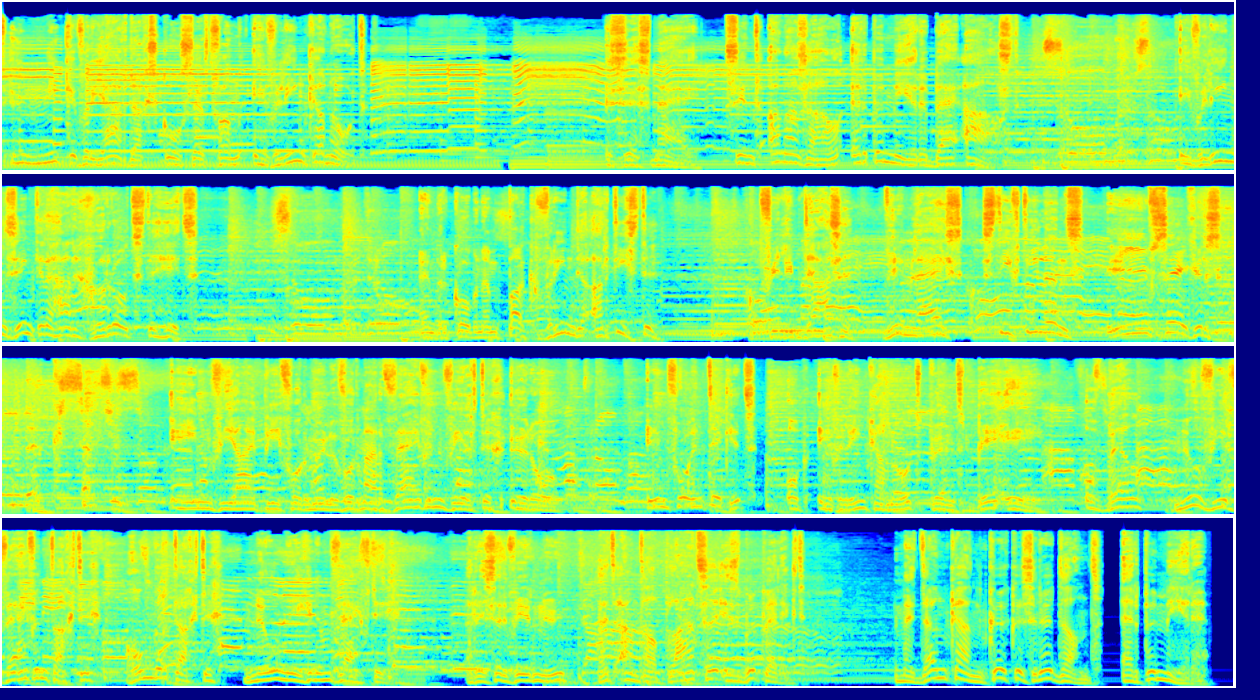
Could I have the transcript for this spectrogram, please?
het unieke verjaardagsconcert van Evelien Canoot. 6 mei, Sint-Annazaal Erpenmeren bij Aalst. Evelien zingt er haar grootste hits. En er komen een pak vrienden artiesten. Philip Dazen, Wim Leijs, Steve Tielens, Yves Segers. VIP-formule voor maar 45 euro. Info en tickets op evelinkanoot.be of bel 0485 180 059. Reserveer nu, het aantal plaatsen is beperkt. Met dank aan Keukens Redant, Erpenmeren.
